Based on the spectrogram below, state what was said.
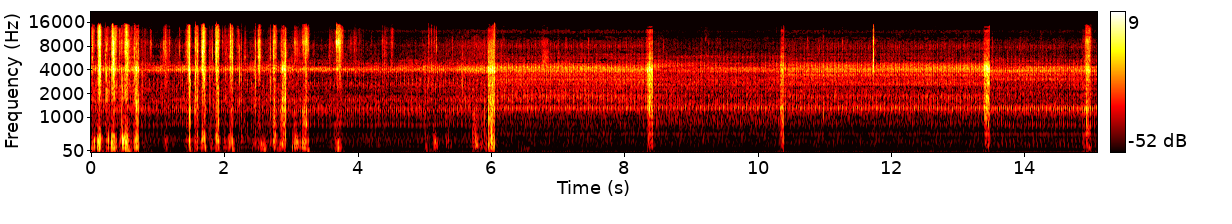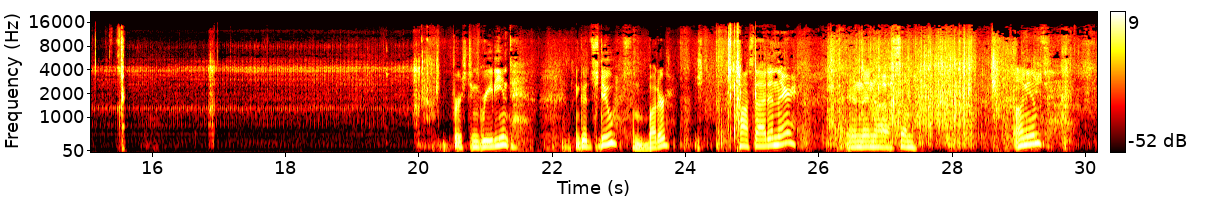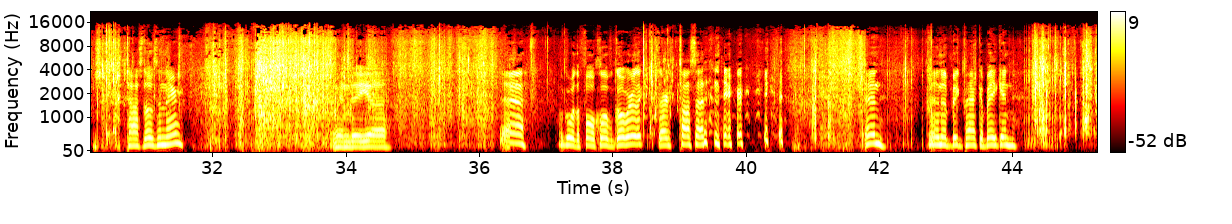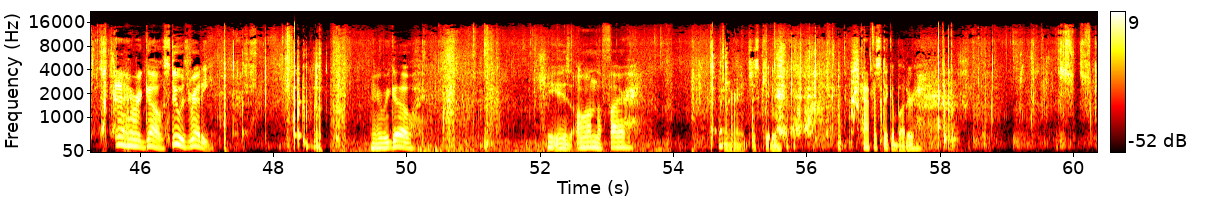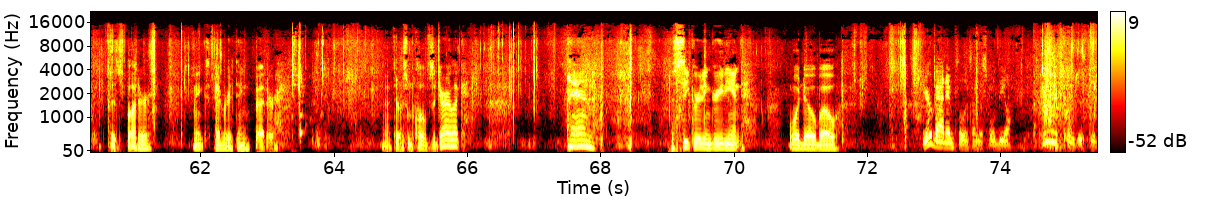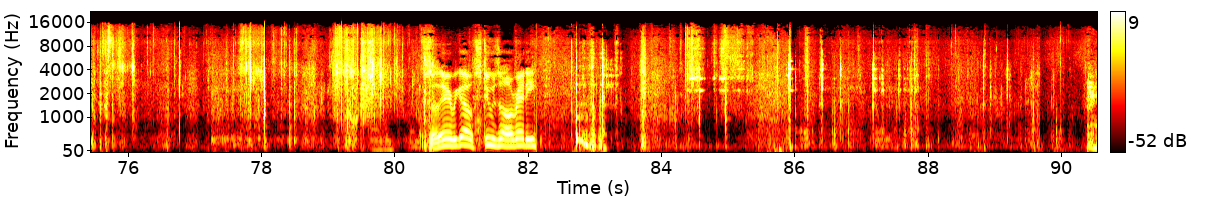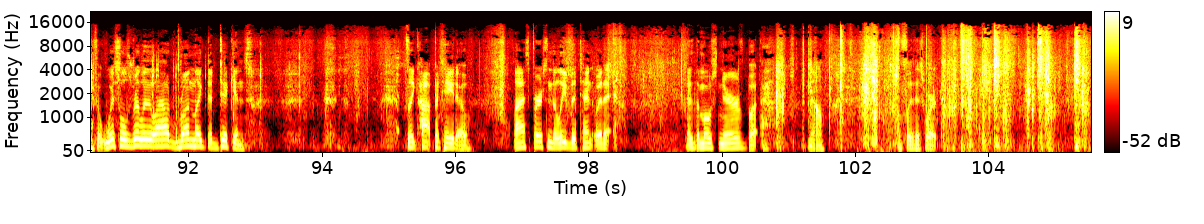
First ingredient, a good stew, some butter. Just toss that in there. And then uh, some onions. Just toss those in there. And a, uh, yeah, we'll go with a full clove of garlic. Start, toss that in there. and then a big pack of bacon. There we go. Stew is ready. Here we go. She is on the fire. All right, just kidding. Half a stick of butter. Because butter makes everything better. Gonna throw some cloves of garlic. And the secret ingredient, Wadobo. You're a bad influence on this whole deal. I'm just kidding. So there we go, stew's all ready. If it whistles really loud, run like the Dickens. It's like hot potato. Last person to leave the tent with it has the most nerve, but no. Hopefully this worked.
